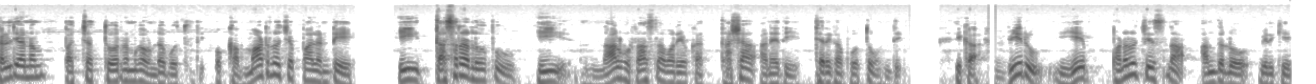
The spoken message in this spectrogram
కళ్యాణం పచ్చ తోరణంగా ఉండబోతుంది. ఒక మాటలో చెప్పాలంటే ఈ దసరాలోపు ఈ నాలుగు రాసుల వారి యొక్క దశ అనేది తిరగబోతూ ఉంది. ఇక వీరు ఏ పనులు చేసినా అందులో వీరికి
